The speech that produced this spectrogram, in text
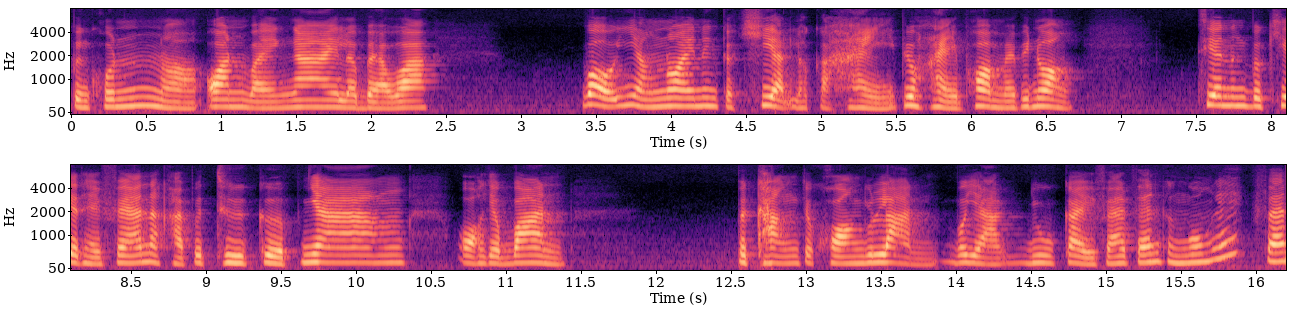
เป็นคนอ่อนไหวง่ายแล้วแบบว่าเว้าอีหยังน้อยนึงก็เครียดแล้วก็ให้เปียวให้พร้อมไหมพี่น้อง เที่ยนึงเปียวเครียดให้แฟนนะค่ะไปถือเกือบยางออกจากบ้าน ไปขังจ้าของอยู่ร้านบ่อยากอยู่ไกลแฟนแฟนก็งงเอ๊ะแฟน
